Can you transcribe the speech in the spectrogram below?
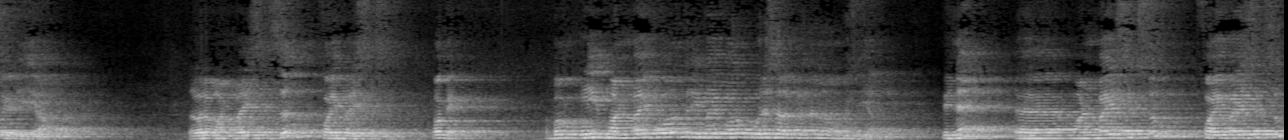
ഷെയ്ഡ് ചെയ്യാം അതുപോലെ one by six five by six okay അപ്പം ഈ വൺ ബൈ ഫോറും ത്രീ ബൈ ഫോറും ഒരു സർക്കിൾ തന്നെ നമുക്ക് ചെയ്യാം. പിന്നെ വൺ ബൈ സിക്സും ഫൈവ് ബൈ സിക്സും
